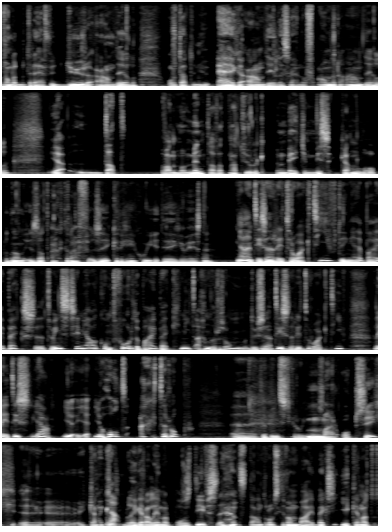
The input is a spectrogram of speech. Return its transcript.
van het bedrijf dure aandelen, of dat het nu eigen aandelen zijn of andere aandelen, ja, dat van het moment dat het natuurlijk een beetje mis kan lopen, dan is dat achteraf zeker geen goed idee geweest. Hè? Ja, het is een retroactief ding, hè, buybacks. Het winstsignaal komt voor de buyback, niet andersom. Dus het is retroactief. Allee, het is, ja, je, je, je holt achterop de winstgroei. Maar op zich uh, kan ik als belegger alleen maar positief staan ten opzichte van buybacks. Je kan het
